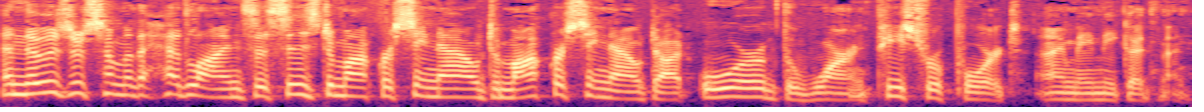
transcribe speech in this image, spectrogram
And those are some of the headlines. This is Democracy Now!, democracynow.org, The War and Peace Report. I'm Amy Goodman.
